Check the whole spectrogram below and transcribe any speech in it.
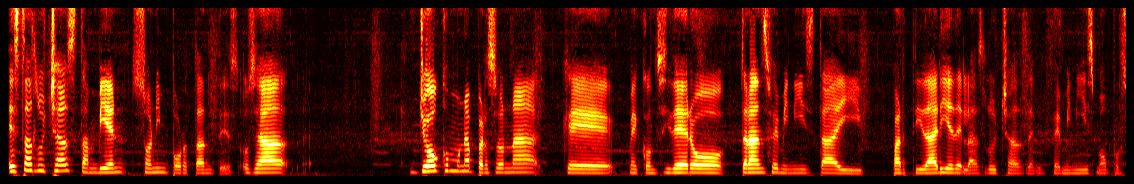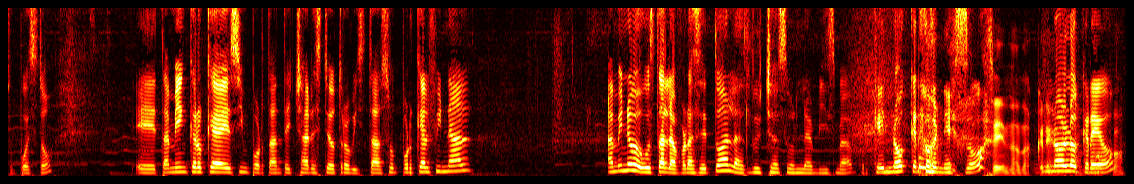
estas luchas también son importantes. O sea, yo como una persona que me considero transfeminista y partidaria de las luchas del feminismo, por supuesto, eh, también creo que es importante echar este otro vistazo porque al final... A mí no me gusta la frase, todas las luchas son la misma, porque no creo en eso. Sí, no, no creo. No lo tampoco. creo.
